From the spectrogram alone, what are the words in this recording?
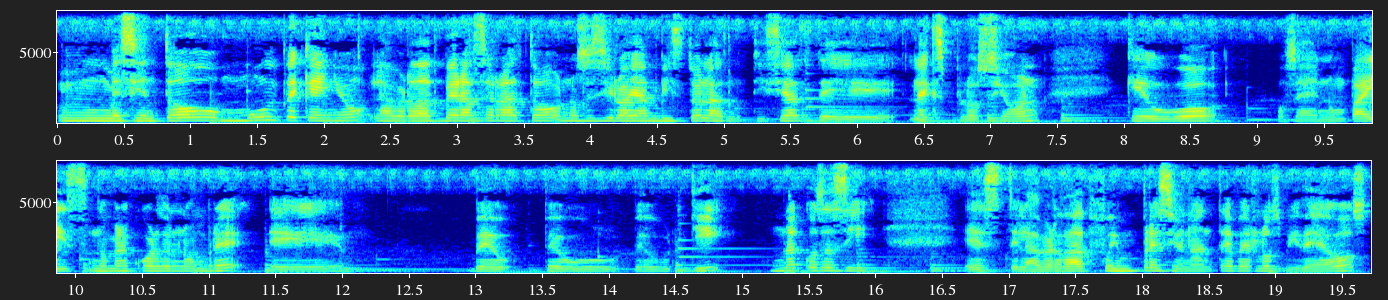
mm, me siento muy pequeño. La verdad ver hace rato, no sé si lo hayan visto las noticias de la explosión que hubo, o sea, en un país, no me acuerdo el nombre, eh, una cosa así. Este, la verdad fue impresionante ver los videos,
